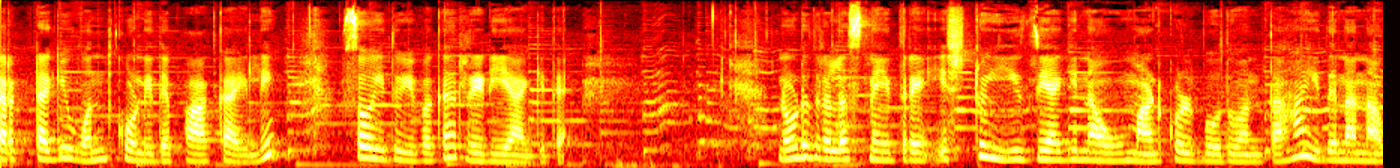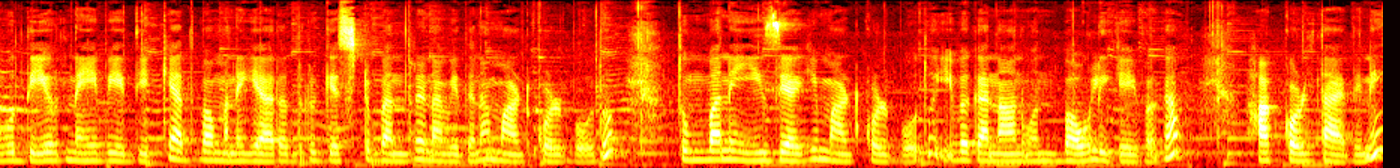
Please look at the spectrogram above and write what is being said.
ಕರೆಕ್ಟಾಗಿ ಹೊಂದ್ಕೊಂಡಿದೆ ಪಾಕ ಇಲ್ಲಿ. ಸೊ ಇದು ಇವಾಗ ರೆಡಿಯಾಗಿದೆ ನೋಡಿದ್ರಲ್ಲ ಸ್ನೇಹಿತರೆ, ಎಷ್ಟು ಈಸಿಯಾಗಿ ನಾವು ಮಾಡ್ಕೊಳ್ಬೋದು ಅಂತಹ ಇದನ್ನು ನಾವು ದೇವ್ರ ನೈವೇದ್ಯಕ್ಕೆ ಅಥವಾ ಮನೆಗೆ ಯಾರಾದರೂ ಗೆಸ್ಟ್ ಬಂದರೆ ನಾವು ಇದನ್ನು ಮಾಡ್ಕೊಳ್ಬೋದು. ತುಂಬಾ ಈಸಿಯಾಗಿ ಮಾಡ್ಕೊಳ್ಬೋದು. ಇವಾಗ ನಾನು ಒಂದು ಬೌಲಿಗೆ ಇವಾಗ ಹಾಕ್ಕೊಳ್ತಾ ಇದ್ದೀನಿ.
